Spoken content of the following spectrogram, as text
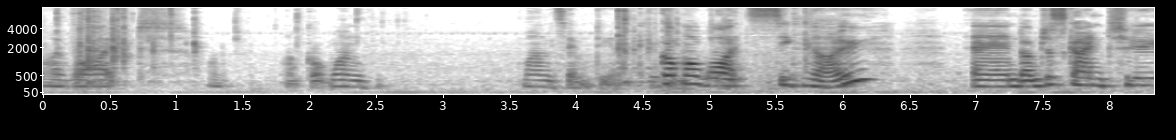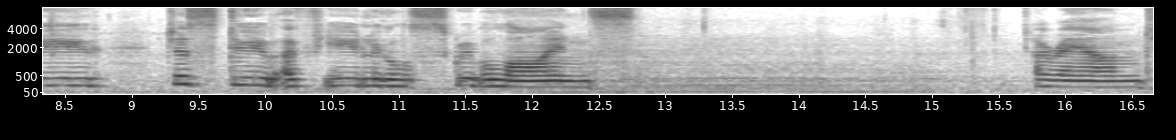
my white, I've got one, one's empty. Okay. Got my white Signo, and I'm just going to just do a few little scribble lines around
